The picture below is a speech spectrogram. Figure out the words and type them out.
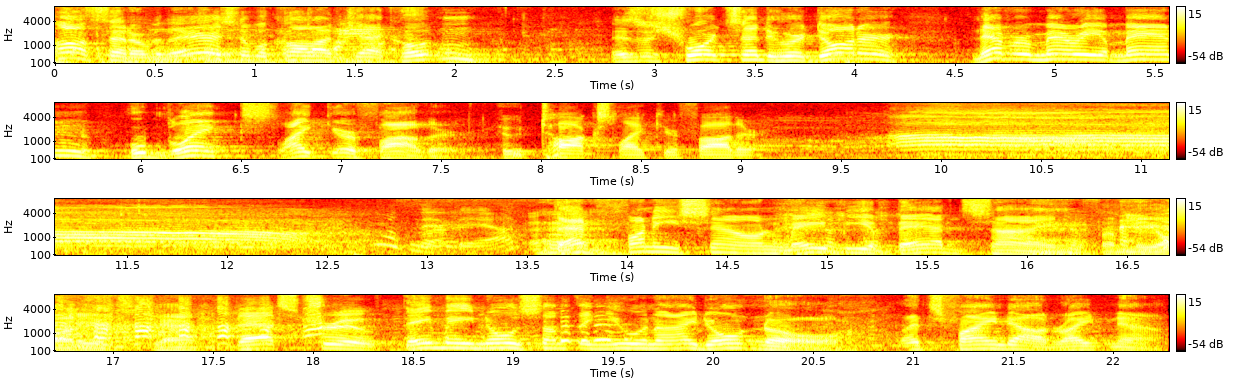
All set over there, so we'll call on Jack Houghton. Mrs. Schwartz said to her daughter, Never marry a man who blinks like your father. Who talks like your father? Ah! Wasn't that bad? That funny sound may be a bad sign from the audience, Jack. That's true. They may know something you and I don't know. Let's find out right now.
